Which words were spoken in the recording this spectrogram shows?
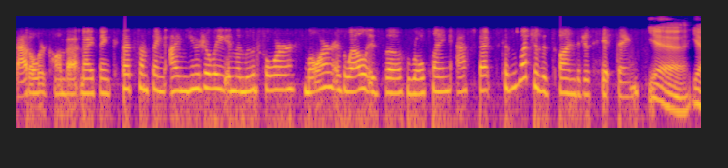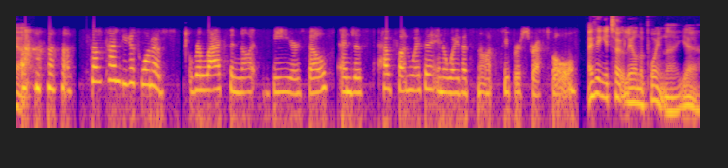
battle or combat and I think that's something I'm usually in the mood for more as well is the role playing aspect because as much as it's fun to just hit things Yeah, yeah. sometimes you just want to relax and not be yourself and just have fun with it in a way that's not super stressful. I think you're totally on the point there, yeah.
